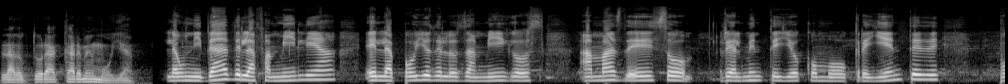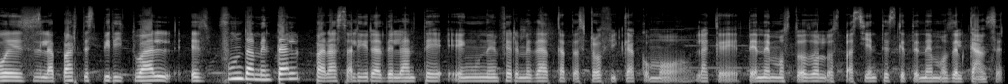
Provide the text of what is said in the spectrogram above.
la doctora Carmen Moya. La unidad de la familia, el apoyo de los amigos, a más de eso, realmente yo como creyente pues la parte espiritual es fundamental para salir adelante en una enfermedad catastrófica como la que tenemos todos los pacientes que tenemos del cáncer.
